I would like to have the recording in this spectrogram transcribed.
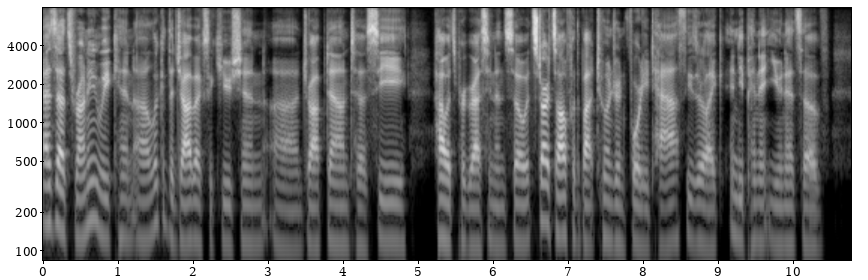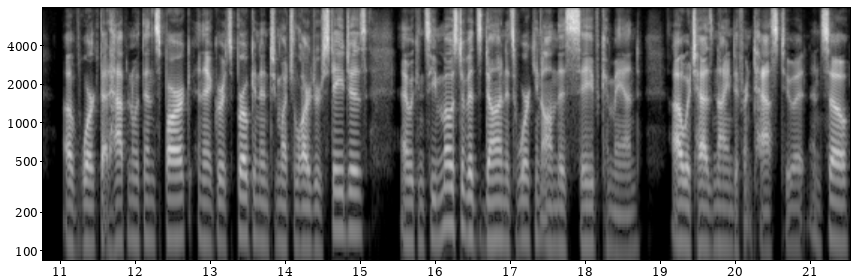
As that's running, we can uh, look at the job execution uh, drop down to see how it's progressing. And so it starts off with about 240 tasks. These are like independent units of of work that happen within Spark, and then it's broken into much larger stages. And we can see most of it's done. It's working on this save command, uh, which has nine different tasks to it. And so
